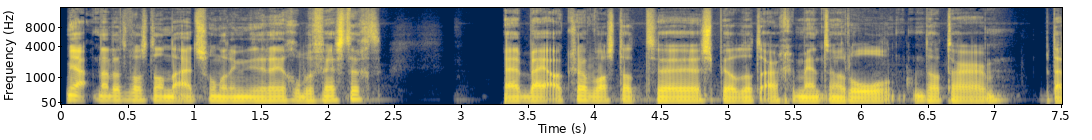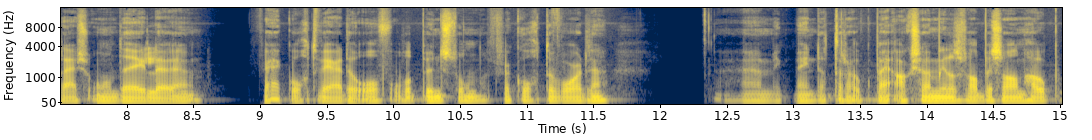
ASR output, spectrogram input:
Ja, nou dat was dan de uitzondering die de regel bevestigt. Eh, bij AXA was dat, uh, speelde dat argument een rol dat er bedrijfsonderdelen verkocht werden of op het punt stonden verkocht te worden. Um, ik meen dat er ook bij AXA inmiddels wel best wel een hoop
